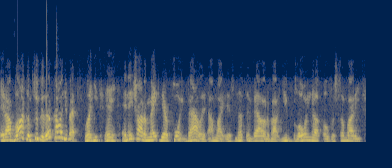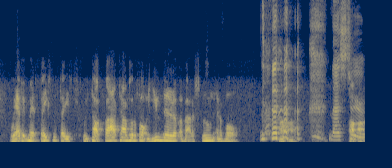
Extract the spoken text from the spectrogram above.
and I block them too because they'll call you back. Well, you, and they try to make their point valid. I'm like, there's nothing valid about you blowing up over somebody we haven't met face to face. We've talked five times on the phone, and you knitted up about a spoon and a bowl. Uh-uh. That's true. Uh-uh.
